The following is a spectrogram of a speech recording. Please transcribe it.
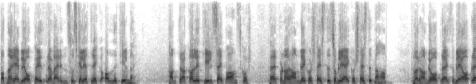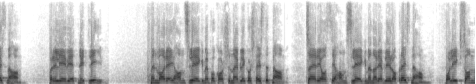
at når jeg blir opphøyd fra verden, så skal jeg trekke alle til meg. Han trakk alle til seg på hans kors. Derfor når han ble korsfestet, så ble jeg korsfestet med ham. Når han ble oppreist, så ble jeg oppreist med ham. For å leve i et nytt liv. Men var jeg i hans legeme på korset når jeg ble korsfestet med ham, så er jeg også i hans legeme når jeg blir oppreist med ham. Og liksom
